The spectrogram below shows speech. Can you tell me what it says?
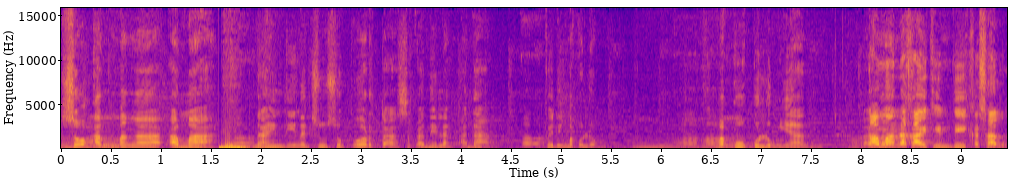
So ang mga ama na hindi nagsusuporta sa kanilang anak, pwedeng makulong. Makukulong yan. Ama na kahit hindi kasal.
